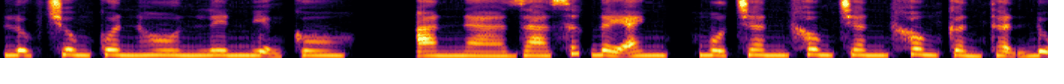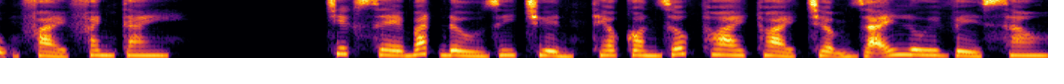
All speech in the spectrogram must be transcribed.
lục trung quân hôn lên miệng cô. Anna ra sức đẩy anh, một chân không chân không cẩn thận đụng phải phanh tay. Chiếc xe bắt đầu di chuyển theo con dốc thoai thoải chậm rãi lui về sau.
